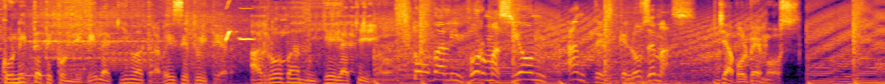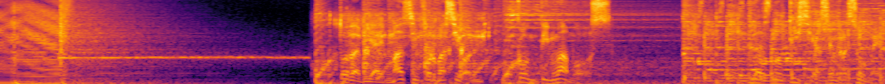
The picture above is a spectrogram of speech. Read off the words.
Conéctate con Miguel Aquino a través de Twitter, arroba Miguel Aquino. Toda la información antes que los demás. Ya volvemos. Todavía más información. Continuamos. Las noticias en resumen.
